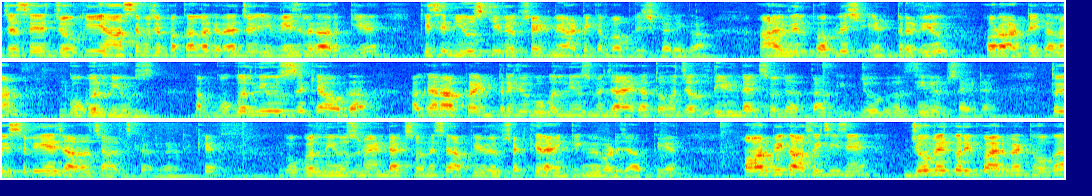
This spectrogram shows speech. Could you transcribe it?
जैसे जो कि यहाँ से मुझे पता लग रहा है, जो इमेज लगा रखी है, किसी न्यूज़ की वेबसाइट में आर्टिकल पब्लिश करेगा। आई विल पब्लिश इंटरव्यू और आर्टिकल ऑन गूगल न्यूज़ अब गूगल न्यूज़ से क्या होगा? अगर आपका इंटरव्यू गूगल न्यूज़ में जाएगा तो वो जल्दी इंडेक्स हो जाता है आपकी जो मर्ज़ी वेबसाइट है। तो इसलिए ज़्यादा चार्ज कर रहा है, ठीक है? गूगल न्यूज़ में इंडेक्स होने से आपकी वेबसाइट की रैंकिंग भी बढ़ जाती है। और भी काफ़ी चीज़ें हैं। जो मेरे को रिक्वायरमेंट होगा,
